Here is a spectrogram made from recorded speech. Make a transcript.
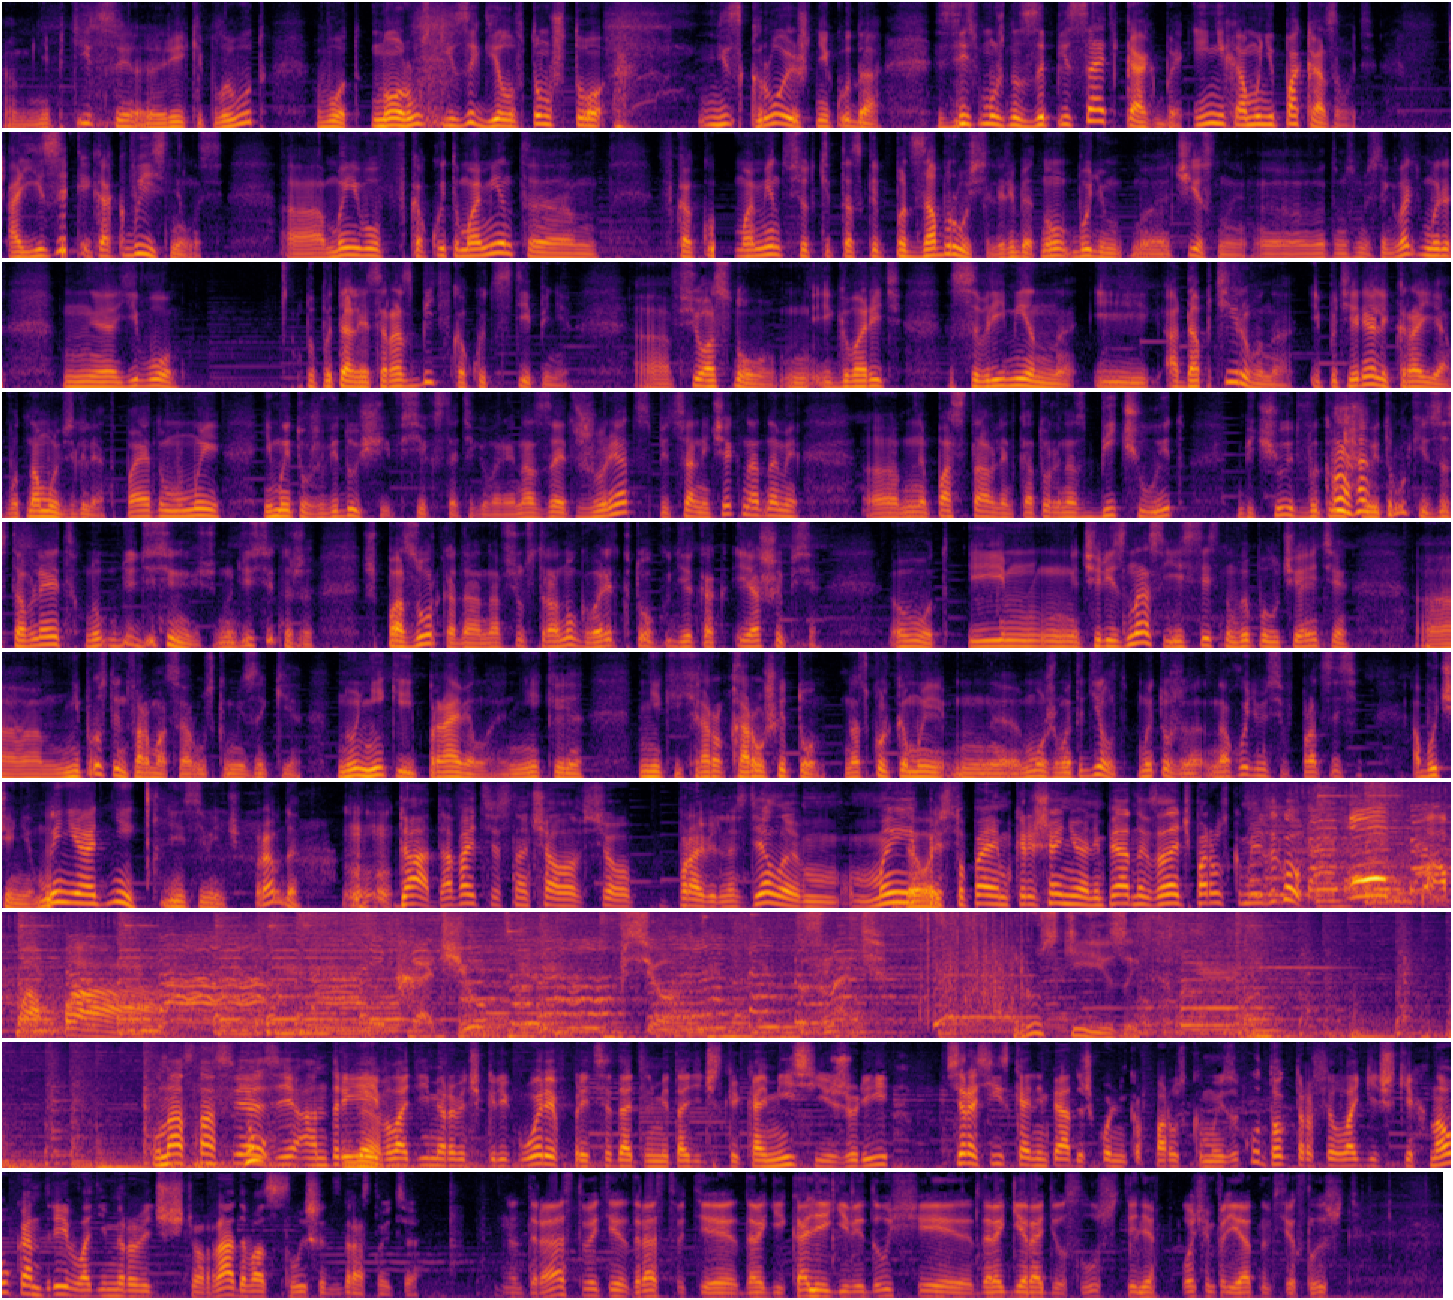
Эм, не птицы, реки плывут. Вот. Но русский язык, дело в том, что не скроешь никуда. Здесь можно записать как бы и никому не показывать. А язык, и как выяснилось, а, мы его в какой-то момент эм, в какой момент все-таки, так сказать, подзабросили. Ребят, ну, будем э, честны э, в этом смысле говорить. Мы его попытались разбить в какой-то степени э, всю основу и говорить современно и адаптированно, и потеряли края, вот на мой взгляд. Поэтому мы, и мы тоже ведущие все, кстати говоря, нас за это журят, специальный человек над нами э, поставлен, который нас бичует, бичует, выкручивает ага. руки, заставляет, ну, действительно, ну, действительно же, позор, когда на всю страну говорит, кто где как и ошибся. Вот. И через нас, естественно, вы получаете э, не просто информацию о русском языке, но некие правила, некий, некий хоро- хороший тон. Насколько мы э, можем это делать, мы тоже находимся в процессе обучения. Мы не одни, Денис Евгеньевич, правда? Да, давайте сначала все правильно сделаем. Мы Давайте. приступаем к решению олимпиадных задач по русскому языку. Опа-па-па! Хочу все знать. Русский язык. У нас на связи ну, Андрей да. Владимирович Григорьев, председатель методической комиссии и жюри Всероссийской Олимпиады школьников по русскому языку, доктор филологических наук. Андрей Владимирович, рада вас слышать. Здравствуйте. Здравствуйте, здравствуйте, дорогие коллеги ведущие, дорогие радиослушатели. Очень приятно всех слышать.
